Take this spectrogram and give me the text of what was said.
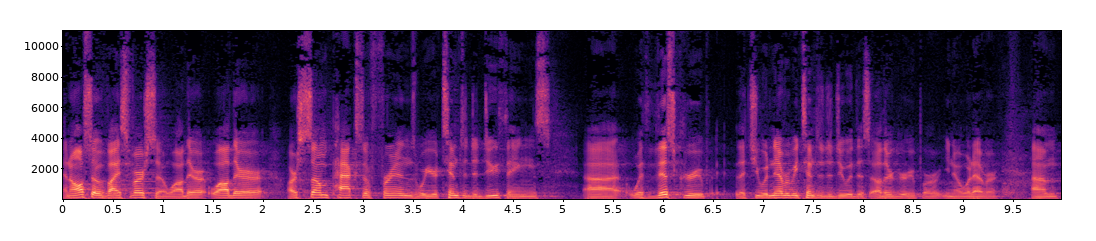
And also vice versa. While there, while there are some packs of friends where you're tempted to do things uh, with this group that you would never be tempted to do with this other group or you know whatever. Um,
